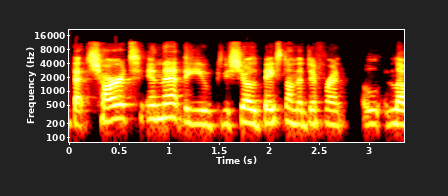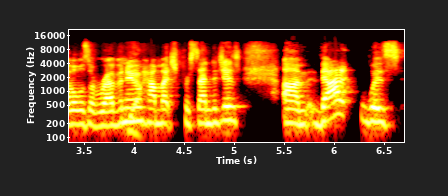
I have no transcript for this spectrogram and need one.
that chart in that that you, you show based on the different levels of revenue, yeah. how much percentages. Um, that was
